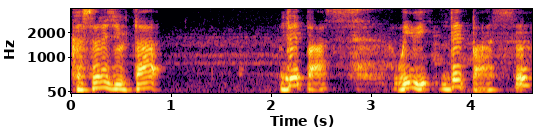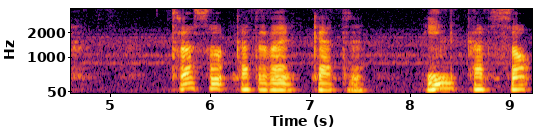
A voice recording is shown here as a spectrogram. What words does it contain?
que ce résultat dépasse, oui, oui, dépasse 384 400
